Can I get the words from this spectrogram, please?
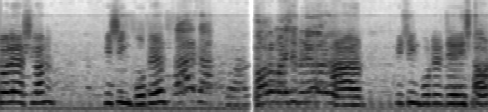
চলে আসলাম ফিশিং বোটে। আর ফিশিং বোটের যে স্টোর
